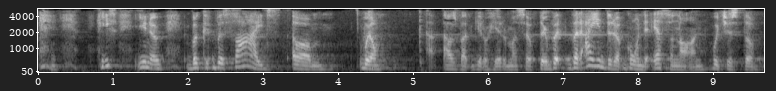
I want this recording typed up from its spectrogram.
He's, you know, besides, um, well, I was about to get ahead of myself there, but but I ended up going to S-Anon, which is the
